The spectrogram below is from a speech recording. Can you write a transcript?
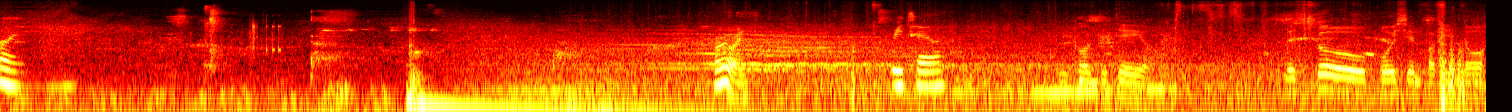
Oi. where are we? Retail. We go Teo. Let's go, boys and papito.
